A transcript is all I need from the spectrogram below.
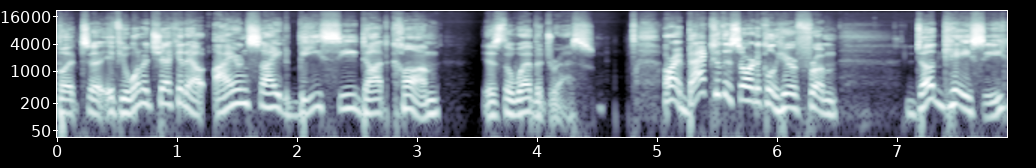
But uh, if you want to check it out, ironsightbc.com is the web address. All right, back to this article here from Doug Casey.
